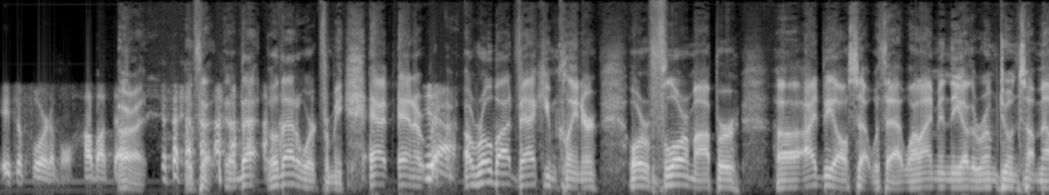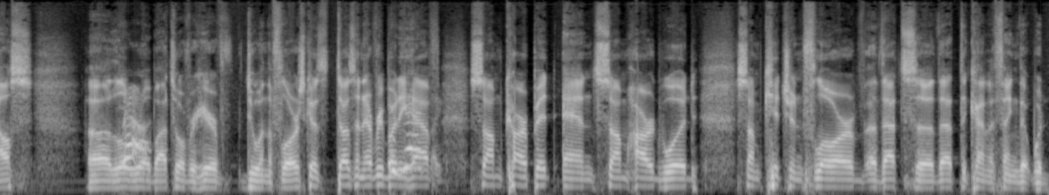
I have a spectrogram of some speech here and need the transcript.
it's affordable. How about that? All right. That, that- well, that'll work for me. And, and a, Yeah. a robot vacuum cleaner or floor mopper, uh, I'd be all set with that while I'm in the other room doing something else. Uh, little Yeah. robots over here doing the floors because doesn't everybody Exactly. have some carpet and some hardwood, some kitchen floor? Uh, that's uh, that the kind of thing that would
